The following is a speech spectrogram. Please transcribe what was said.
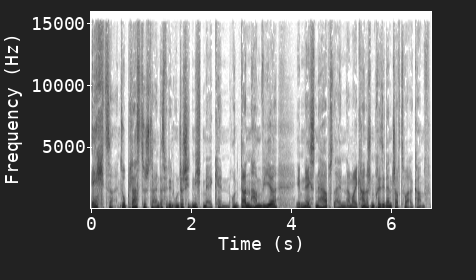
echt sein, so plastisch sein, dass wir den Unterschied nicht mehr erkennen. Und dann haben wir im nächsten Herbst einen amerikanischen Präsidentschaftswahlkampf,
